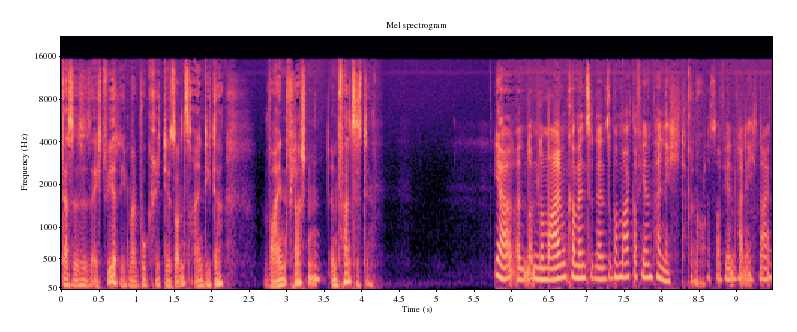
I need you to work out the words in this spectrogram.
das ist es echt wert. Ich meine, wo kriegt ihr sonst ein Liter Weinflaschen im Pfandsystem? Ja, im normalen konventionellen Supermarkt auf jeden Fall nicht. Genau. Das auf jeden Fall nicht, nein.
